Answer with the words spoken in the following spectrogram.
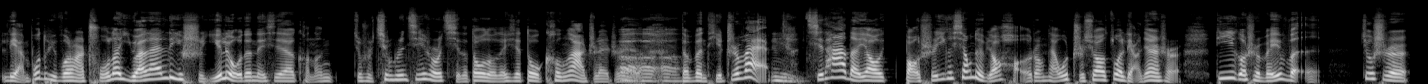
脸部的皮肤状态，除了原来历史遗留的那些可能就是青春期时候起的痘痘的一些痘坑啊之类之类的的问题之外，其他的要保持一个相对比较好的状态，我只需要做两件事。第一个是维稳，就是。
